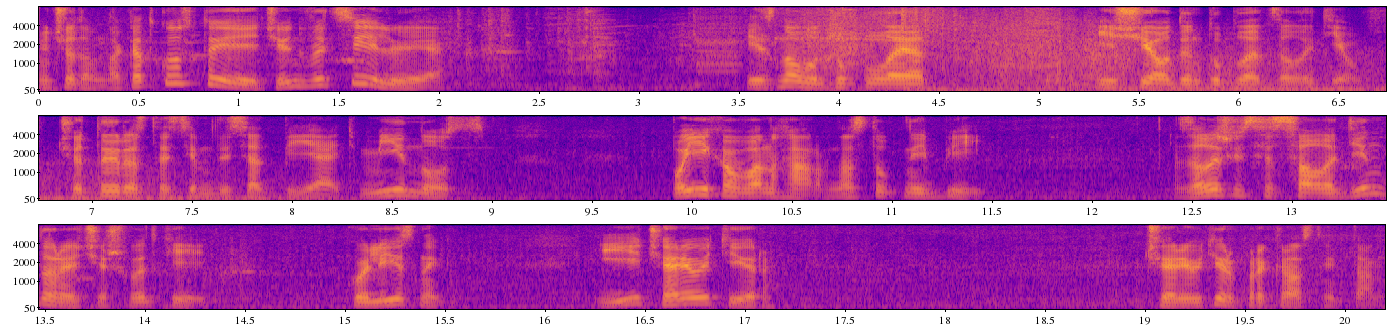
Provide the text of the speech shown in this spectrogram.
Він що там, на катку стоїть? Чи він вицілює? І знову дуплет. І ще один дуплет залетів. 475. Мінус. Поїхав в ангар в наступний бій. Залишився Саладін, до речі, швидкий. Колісник. І Чаріотір. Чаріотір прекрасний танк.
